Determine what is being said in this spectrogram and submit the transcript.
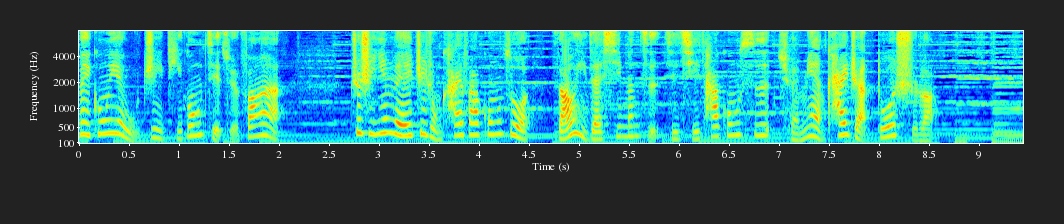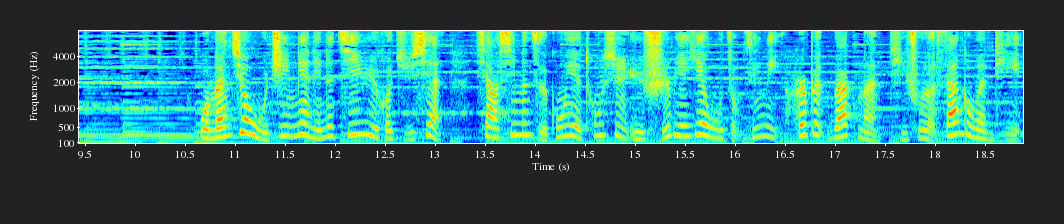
为工业 5G 提供解决方案，这是因为这种开发工作早已在西门子及其他公司全面开展多时了。我们就 5G 面临的机遇和局限，向西门子工业通讯与识别业务总经理 Herbert Wegman 提出了三个问题。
